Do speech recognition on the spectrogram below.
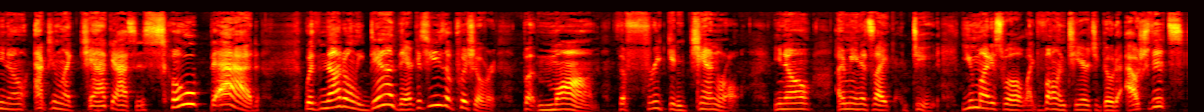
you know, acting like jackasses so bad. With not only dad there, because he's a pushover, but mom, the freaking general. You know, I mean, it's like, dude, you might as well like volunteer to go to Auschwitz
